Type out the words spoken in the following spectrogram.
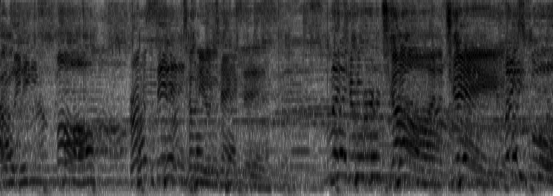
proudly small from San Antonio, Texas. Fletcher John J. High School.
